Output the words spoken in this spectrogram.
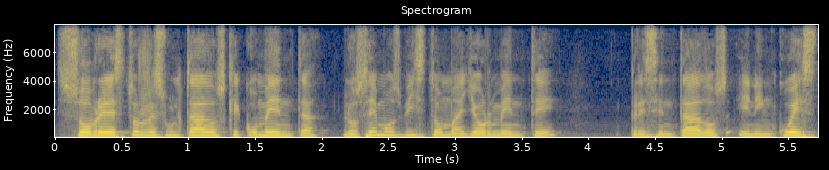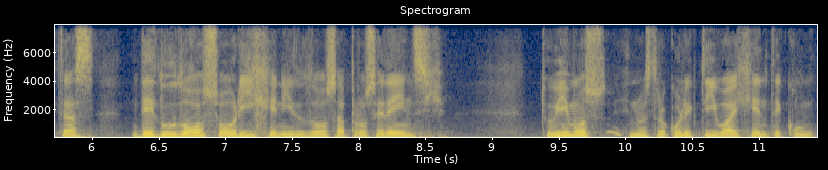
Sobre estos resultados que comenta, los hemos visto mayormente presentados en encuestas de dudoso origen y dudosa procedencia. Tuvimos en nuestro colectivo, hay gente con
